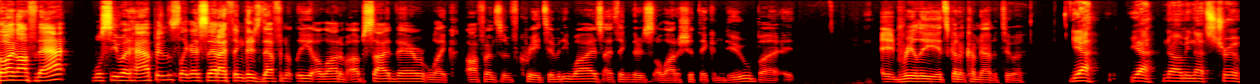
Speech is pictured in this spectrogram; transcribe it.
going off that, we'll see what happens. Like I said, I think there's definitely a lot of upside there, like offensive creativity wise. I think there's a lot of shit they can do, but it, it really it's gonna come down to Tua. Yeah. Yeah. No, I mean that's true.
